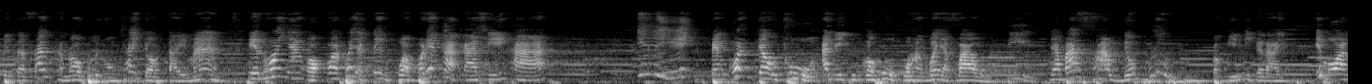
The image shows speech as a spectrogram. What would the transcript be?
เป็นตาสร้างขันเราพื้นองค์ชายจอมไตมาก เห็นห้อยยางออกก่อนเพราะอยากเต้นความเพราะเรียกกากาสีขาอีหลีเป็นคนเจ้าชู้อันนี้กูก็หูกูหังว่าอยากเบาที่อย่าบ้าสาวเดี๋ยวพึ่งปักบินอีกกระไดเอ็มออน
